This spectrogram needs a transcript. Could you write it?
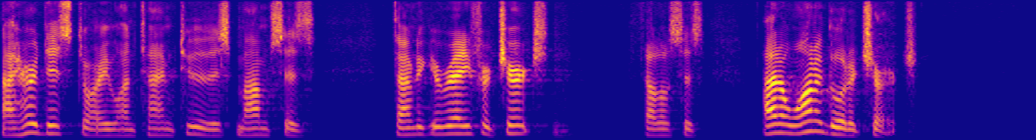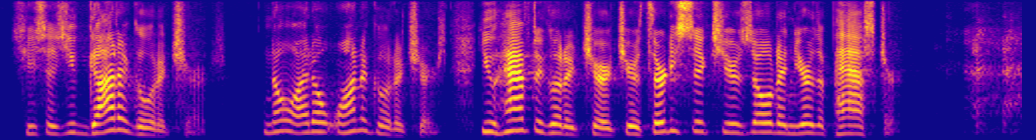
I heard this story one time too. This mom says, Time to get ready for church. The fellow says, I don't want to go to church. She says, You got to go to church. No, I don't want to go to church. You have to go to church. You're 36 years old and you're the pastor.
